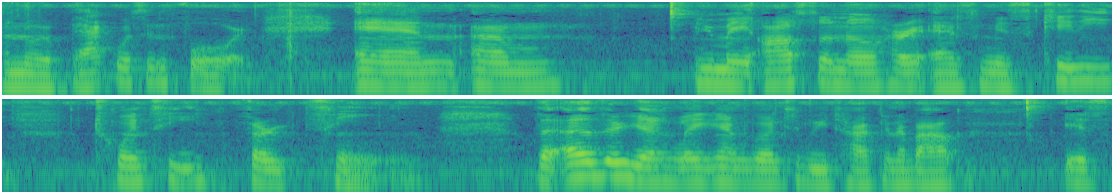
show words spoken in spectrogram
I know it backwards and forward. And um, you may also know her as Miss Kitty 2013. The other young lady I'm going to be talking about is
